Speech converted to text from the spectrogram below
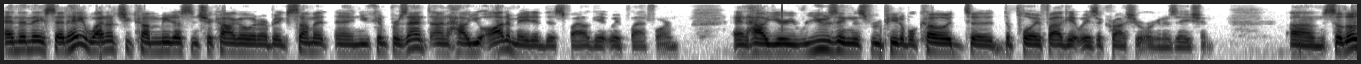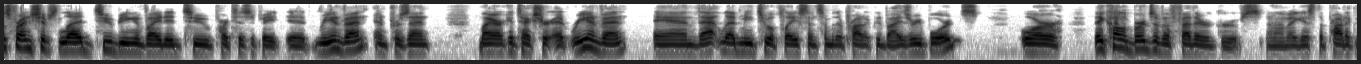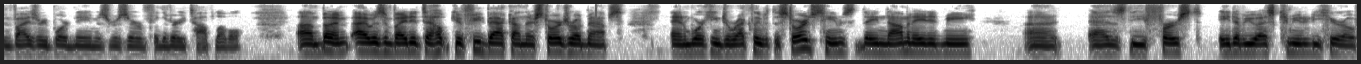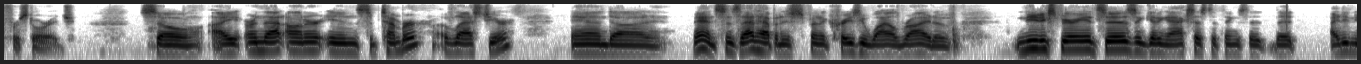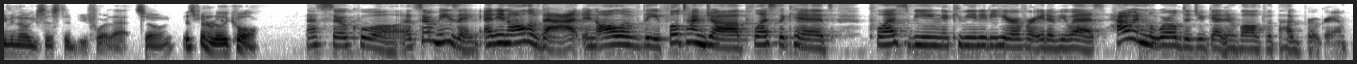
And then they said, hey, why don't you come meet us in Chicago at our big summit and you can present on how you automated this file gateway platform and how you're using this repeatable code to deploy file gateways across your organization. Um, so those friendships led to being invited to participate at reInvent and present my architecture at reInvent, and that led me to a place on some of their product advisory boards, or they call them birds of a feather groups. Um, I guess the product advisory board name is reserved for the very top level. Um, but I'm, i was invited to help give feedback on their storage roadmaps and working directly with the storage teams. They nominated me uh, as the first AWS community hero for storage. So I earned that honor in September of last year. And uh, man, since that happened, it's been a crazy wild ride of neat experiences and getting access to things that, that I didn't even know existed before that. So it's been really cool. That's so cool. That's so amazing. And in all of that, in all of the full time job, plus the kids, plus being a community hero for AWS, how in the world did you get involved with the Hug program?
